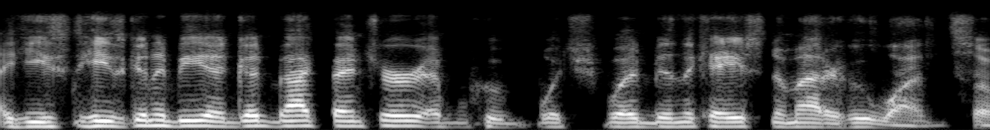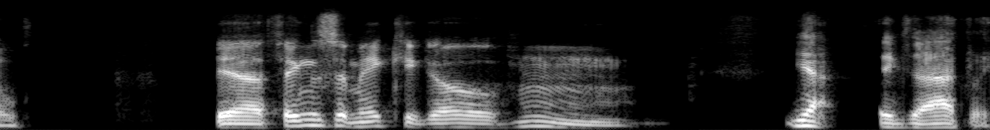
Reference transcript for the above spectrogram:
he's he's going to be a good backbencher, uh, who, which would have been the case no matter who won. So, yeah, things that make you go, hmm. Yeah, exactly.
